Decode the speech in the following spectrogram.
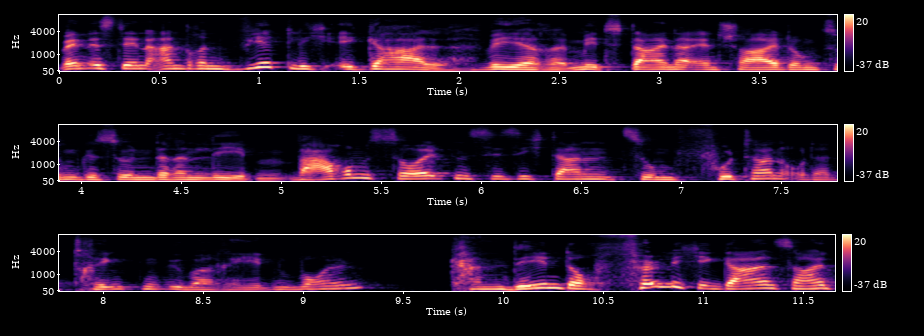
wenn es den anderen wirklich egal wäre mit deiner Entscheidung zum gesünderen Leben, warum sollten sie sich dann zum Futtern oder Trinken überreden wollen? Kann denen doch völlig egal sein,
